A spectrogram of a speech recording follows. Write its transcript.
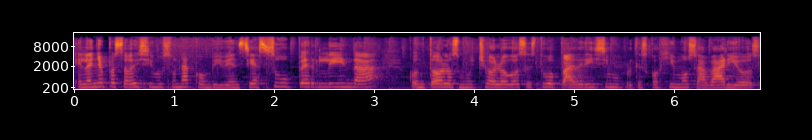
El año pasado hicimos una convivencia súper linda con todos los muchólogos, estuvo padrísimo porque escogimos a varios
